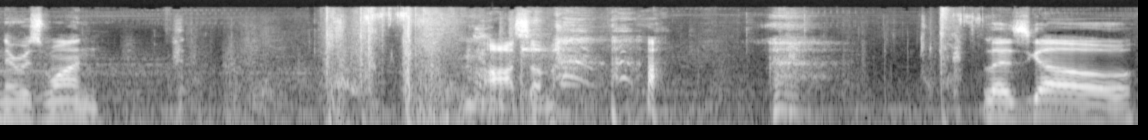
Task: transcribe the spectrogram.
Then there was one. Awesome. Let's go.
